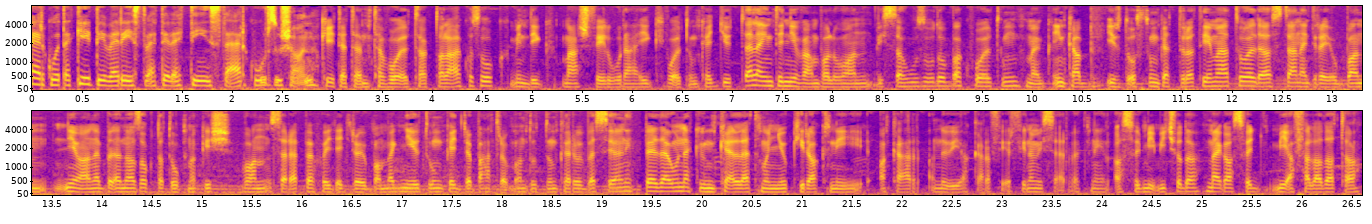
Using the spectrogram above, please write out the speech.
Ferkó, te két éve részt vettél egy Teenstar kurzuson. Két hetente voltak találkozók, mindig másfél óráig voltunk együtt. Eleinte nyilvánvalóan visszahúzódóbbak voltunk, meg inkább írtóztunk ettől a témától, de aztán egyre jobban nyilván ebben az oktatóknak is van szerepe, hogy egyre jobban megnyíltunk, egyre bátrabban tudtunk erről beszélni. Például nekünk kellett mondjuk kirakni akár a női, akár a férfi nemi szerveknél az, hogy mi micsoda, meg az, hogy mi a feladata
